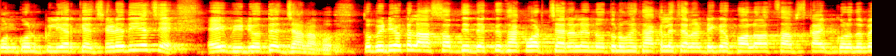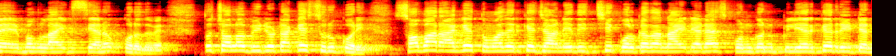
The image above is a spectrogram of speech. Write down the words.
কোন কোন প্লেয়ারকে ছেড়ে দিয়েছে, এই ভিডিওতে জানাব। তো ভিডিওকে লাস্ট অব্দি দেখতে থাকো আর চ্যানেলে নতুন হয়ে থাকলে চ্যানেলটিকে ফলো আর সাবস্ক্রাইব করে দেবে এবং লাইক শেয়ারও করে দেবে। তো চলো ভিডিওটাকে শুরু করি। সবার আগে তোমাদেরকে জানিয়ে দিচ্ছি কলকাতা নাইট রাইডার্স কোন কোন প্লেয়ারকে রিটেন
